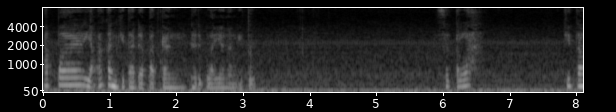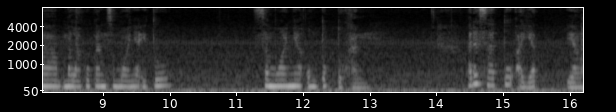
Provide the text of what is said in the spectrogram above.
apa yang akan kita dapatkan dari pelayanan itu. Setelah kita melakukan semuanya itu semuanya untuk Tuhan. Ada satu ayat yang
